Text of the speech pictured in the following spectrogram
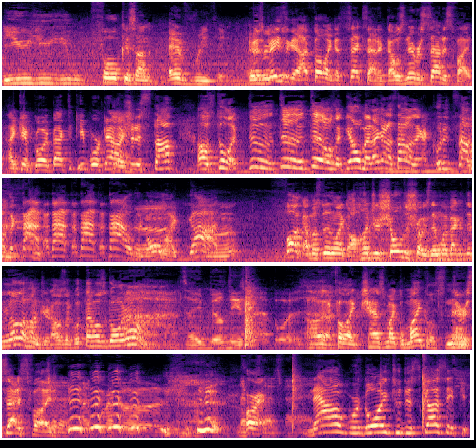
You you you focus on everything. It was Everything. basically, I felt like a sex addict. I was never satisfied. I kept going back to keep working out. I should have stopped. I was still like, dude, dude, dude. I was like, yo, man, I gotta stop. I was like, I couldn't stop. I was like, da, da, da, da, da. I was like, oh my God. Uh-huh. Fuck, I must have done like 100 shoulder shrugs, then went back and did another 100. I was like, what the hell's going on? Ah, that's how you build these bad boys. Oh, I felt like Chazz Michael Michaels, never satisfied. All right, now we're going to discuss if you,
